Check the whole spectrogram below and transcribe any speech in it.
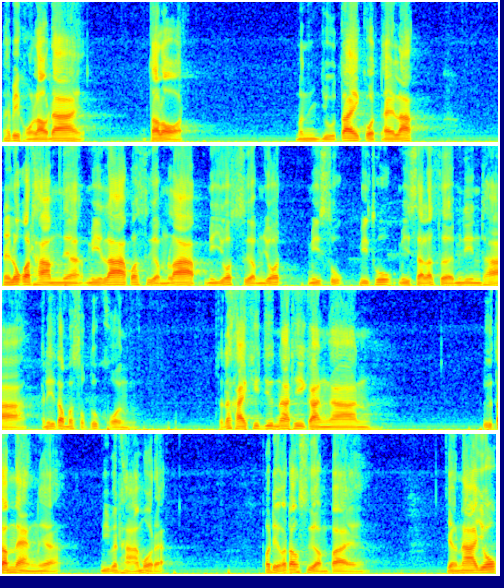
ให้เป็นของเราได้ตลอด มันอยู่ใต้กฎไตรลักษณ์ในโลกธรรมเนี่ยมีลาบก็เสื่อมลาบมียศเสื่อมยศ มีสุข มีทุกข์มีสารเสริญมีนินทา อันนี้ต้องประสบทุกคน แต่ถ้าใครคิดยึดหน้าที่การงาน หรือตำแหน่งเนี่ยมีปัญหาหมดอะเพราะเดี๋ยวก็ต้องเสื่อมไป อย่างนายก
